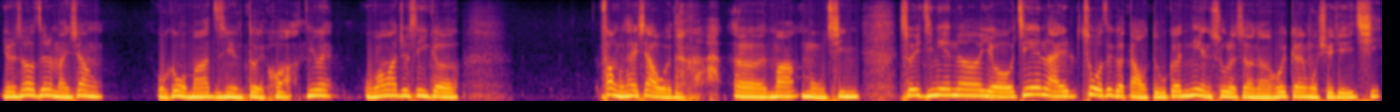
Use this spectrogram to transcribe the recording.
有的时候真的蛮像我跟我妈之间的对话，因为我妈妈就是一个放不太下我的 呃妈母亲，所以今天呢，有今天来做这个导读跟念书的时候呢，会跟我学姐一起，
